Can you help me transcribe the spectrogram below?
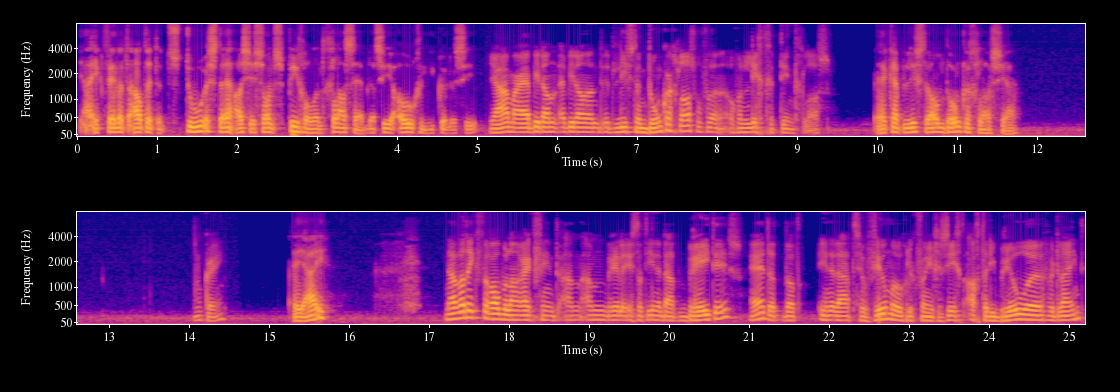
ja, ik vind het altijd het stoerste als je zo'n spiegel in het glas hebt, dat ze je ogen niet kunnen zien. Ja, maar heb je dan, heb je dan een- het liefst een donker glas of een, of een licht getint glas? Ik heb het liefst wel een donker glas, ja. Oké. En jij? Nou, wat ik vooral belangrijk vind aan, aan brillen is dat die inderdaad breed is. Hè? Dat, dat inderdaad zoveel mogelijk van je gezicht achter die bril eh, verdwijnt.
